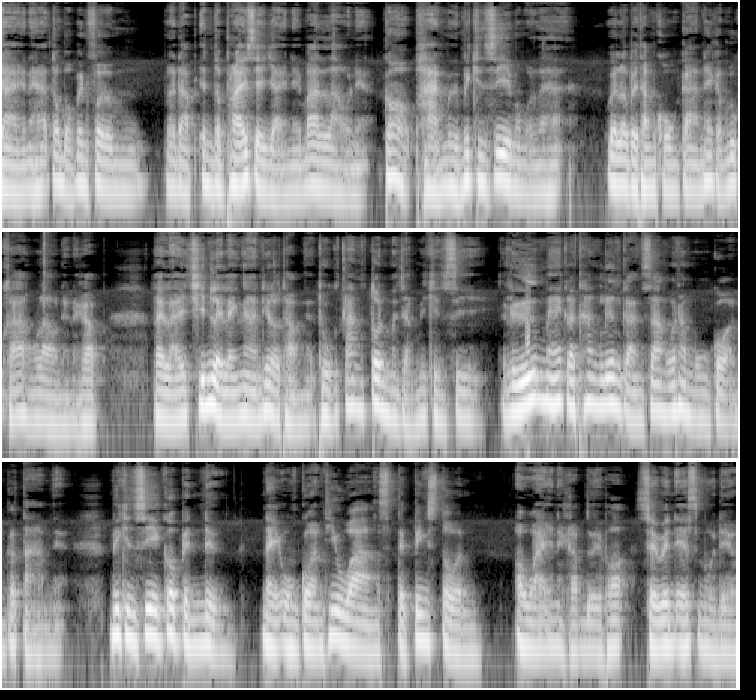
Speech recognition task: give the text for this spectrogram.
หญ่ๆนะฮะต้องบอกเป็นเฟิร์มระดับ Enterprise ใหญ่ๆในบ้านเราเนี่ยก็ผ่านมือ McKinsey มาหมดแล้วฮะเวลาไปทำโครงการให้กับลูกค้าของเราเนี่ยนะครับ หลาย ๆ ชิ้นหลาย ๆ งานที่เราทำเนี่ยถูกตั้งต้นมาจาก McKinsey หรือแม้กระทั่งเรื่องการสร้างวัฒนธรรมองค์กรก็ตามเนี่ย McKinsey ก็เป็นหนึ่งในองค์กรที่วาง stepping stone เอาไว้นะครับ โดยเฉพาะ 7S Model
